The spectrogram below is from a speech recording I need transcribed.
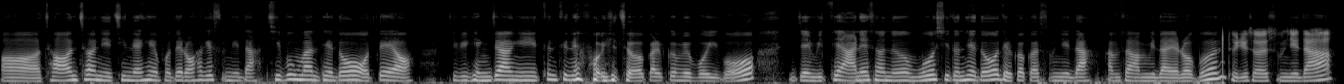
어, 천천히 진행해 보도록 하겠습니다. 지붕만 돼도 어때요? 집이 굉장히 튼튼해 보이죠? 깔끔해 보이고 이제 밑에 안에서는 무엇이든 해도 될 것 같습니다. 감사합니다, 여러분. 둘이서였습니다.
